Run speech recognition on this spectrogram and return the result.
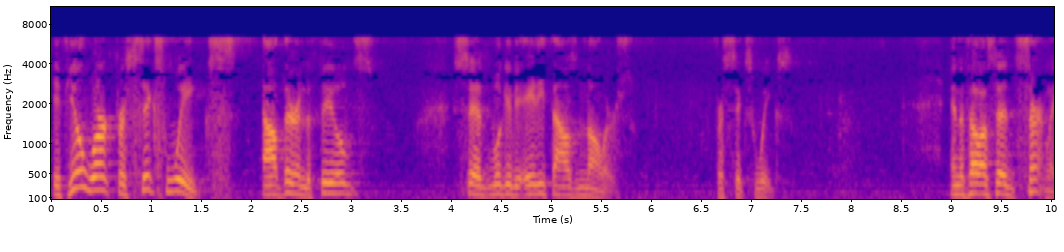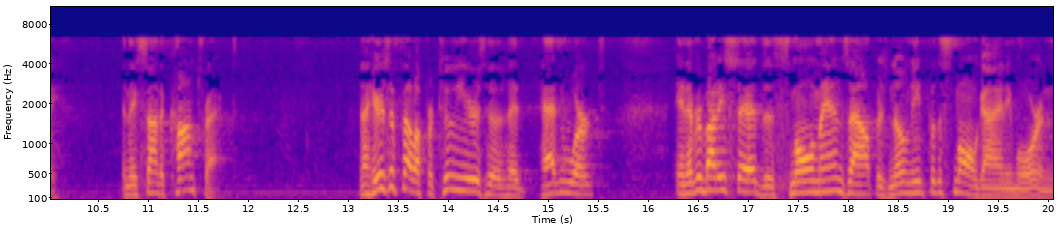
If you'll work for six weeks out there in the fields, said, We'll give you $80,000 for six weeks. And the fellow said, Certainly. And they signed a contract. Now here's a fellow for two years who had, hadn't worked, and everybody said the small man's out. There's no need for the small guy anymore, and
